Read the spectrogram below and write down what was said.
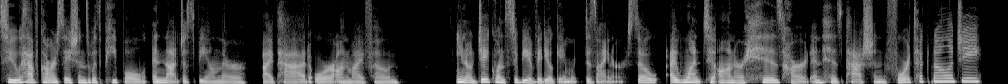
to have conversations with people and not just be on their iPad or on my phone. You know, Jake wants to be a video game designer. So I want to honor his heart and his passion for technology.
